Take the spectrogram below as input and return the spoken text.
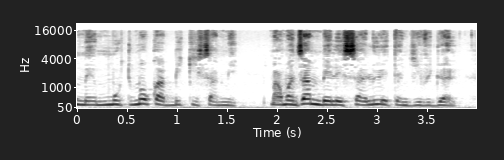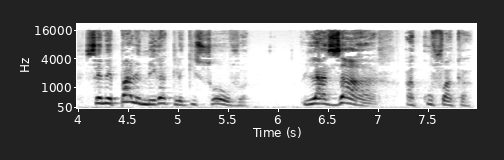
mais Bikisami. Le salut est individuel. Ce n'est pas le miracle qui sauve. Lazare à Koufaka,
